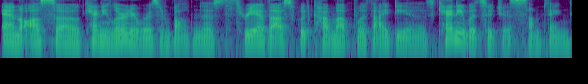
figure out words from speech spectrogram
And also, Kenny Lerner was involved in this. The three of us would come up with ideas. Kenny would suggest something.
